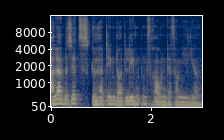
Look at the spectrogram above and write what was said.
Aller Besitz gehört den dort lebenden Frauen der Familie.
